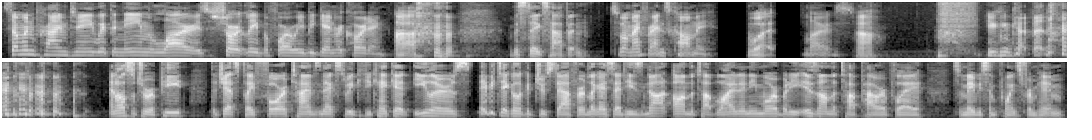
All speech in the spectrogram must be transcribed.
Someone primed me with the name Lars shortly before we began recording. Ah, uh, mistakes happen. It's what my friends call me. What? Lars. Ah. you can cut that. And also to repeat, the Jets play four times next week. If you can't get Ehlers, maybe take a look at Drew Stafford. Like I said, he's not on the top line anymore, but he is on the top power play. So maybe some points from him.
